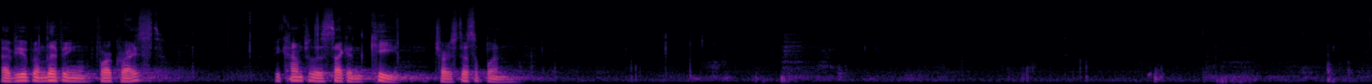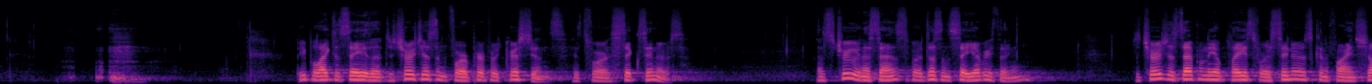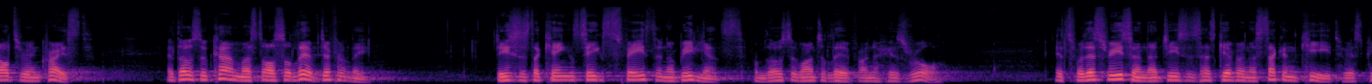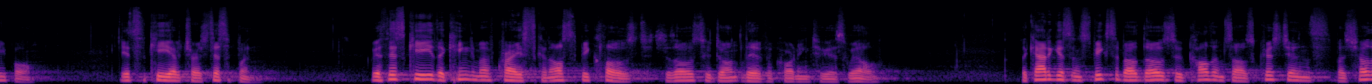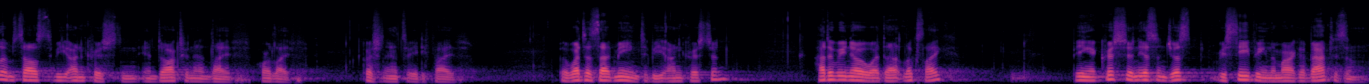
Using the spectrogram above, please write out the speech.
Have you been living for Christ? We come to the second key church discipline. People like to say that the church isn't for perfect Christians, it's for sick sinners. That's true in a sense, but it doesn't say everything. The church is definitely a place where sinners can find shelter in Christ. And those who come must also live differently. Jesus the King seeks faith and obedience from those who want to live under his rule. It's for this reason that Jesus has given a second key to his people. It's the key of church discipline. With this key, the kingdom of Christ can also be closed to those who don't live according to his will. The Catechism speaks about those who call themselves Christians but show themselves to be unchristian in doctrine and life or life. Question answer 85. But what does that mean to be unchristian? How do we know what that looks like? Being a Christian isn't just receiving the mark of baptism.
